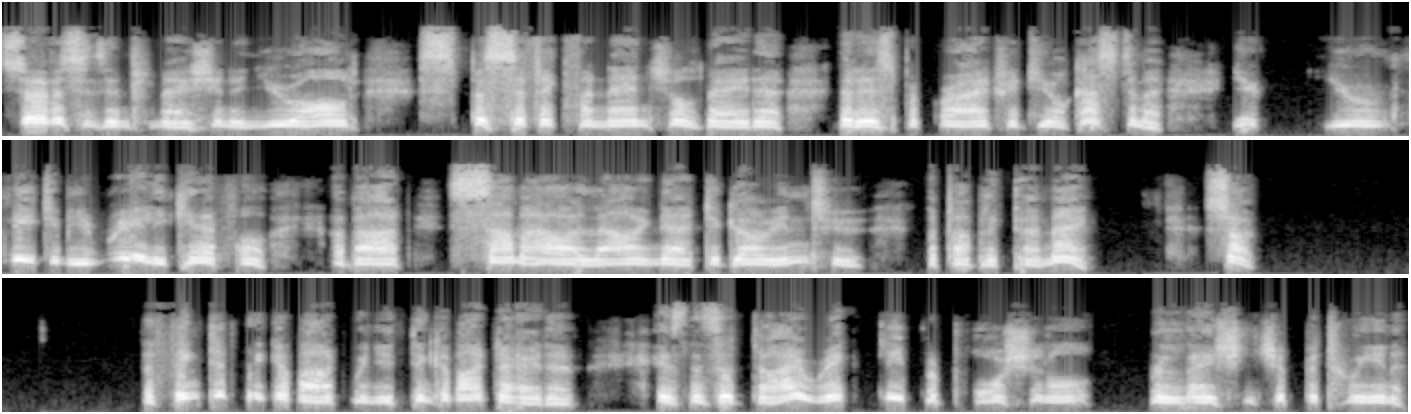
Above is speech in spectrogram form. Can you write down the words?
services information and you hold specific financial data that is proprietary to your customer, you, you need to be really careful about somehow allowing that to go into the public domain. So the thing to think about when you think about data is there's a directly proportional relationship between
